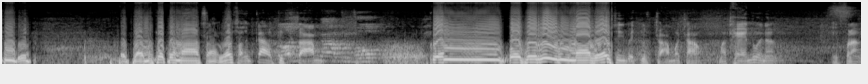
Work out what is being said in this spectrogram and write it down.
สี่เอ็ดแต่ปล่อยมันแค่ประมาณสามร้อยสามสิบเก้าจุดสามเก้าจุดหกเป็นโอเปอรี่นี่มาร้อยสี่สิบเอ็ดจุดสามเมื่อเช้า มาแทนด้วยนะเอกฝรั่ง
